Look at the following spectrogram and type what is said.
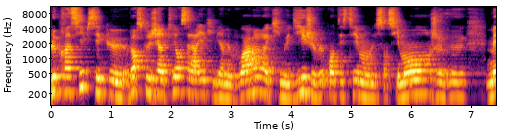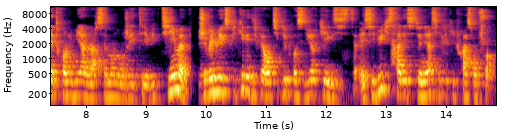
Le principe, c'est que lorsque j'ai un client salarié qui vient me voir, qui me dit je veux contester mon licenciement, je veux mettre en lumière le harcèlement dont j'ai été victime, je vais lui expliquer les différents types de procédures qui existent. Et c'est lui qui sera décisionnaire, c'est lui qui fera son choix.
